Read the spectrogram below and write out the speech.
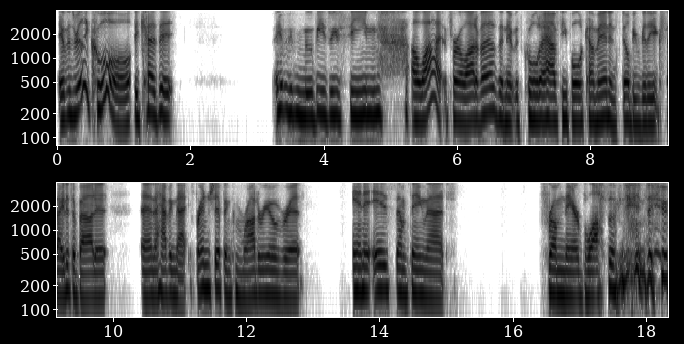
it was really cool because it it was movies we've seen a lot for a lot of us and it was cool to have people come in and still be really excited about it and having that friendship and camaraderie over it and it is something that from there blossomed into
